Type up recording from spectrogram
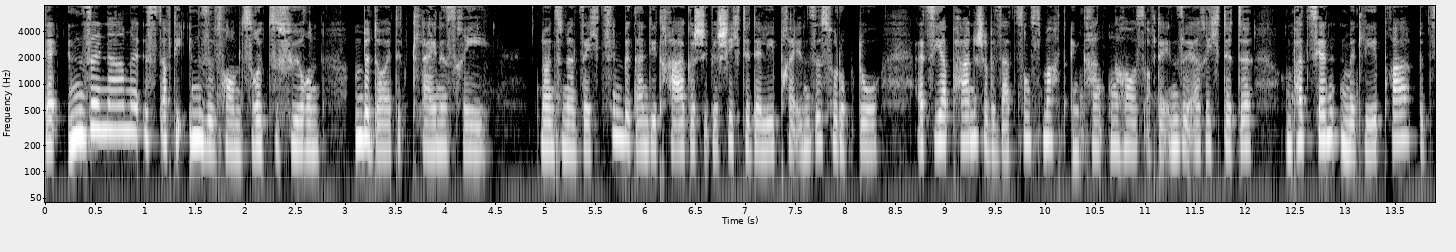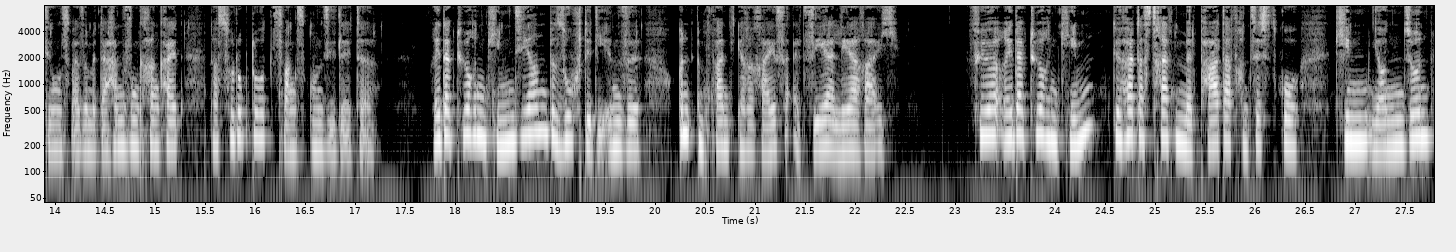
Der Inselname ist auf die Inselform zurückzuführen und bedeutet kleines Reh. 1916 begann die tragische Geschichte der Leprainsel Surukdo, als die japanische Besatzungsmacht ein Krankenhaus auf der Insel errichtete und Patienten mit Lepra bzw. mit der Hansenkrankheit nach Surukdo zwangsumsiedelte. Redakteurin Kim Jion besuchte die Insel und empfand ihre Reise als sehr lehrreich. Für Redakteurin Kim gehört das Treffen mit Pater Francisco Kim Yeonjun,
